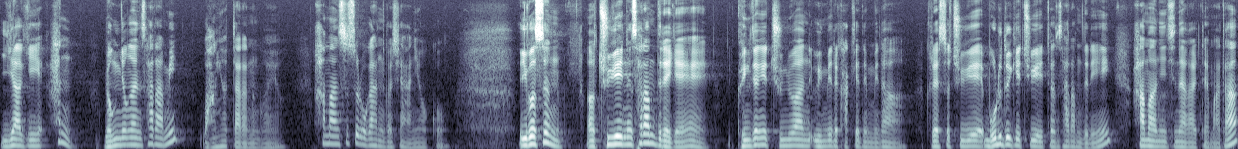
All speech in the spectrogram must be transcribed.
이야기한 명령한 사람이 왕이었다라는 거예요. 하만 스스로가 한 것이 아니었고 이것은 어, 주위에 있는 사람들에게 굉장히 중요한 의미를 갖게 됩니다. 그래서 주위에 모르드게 주위에 있던 사람들이 하만이 지나갈 때마다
